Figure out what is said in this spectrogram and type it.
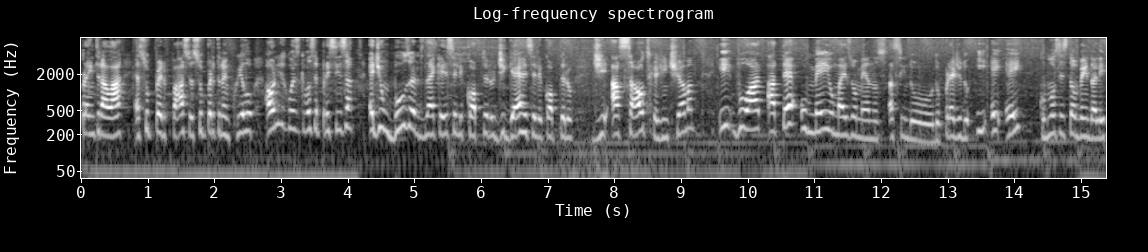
pra entrar lá, é super fácil, é super tranquilo, a única coisa que você precisa é de um Buzzard, né, que é esse helicóptero de guerra, esse helicóptero de assalto que a gente chama, e voar até o meio mais ou menos assim do, do prédio do EAA, como vocês estão vendo ali,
